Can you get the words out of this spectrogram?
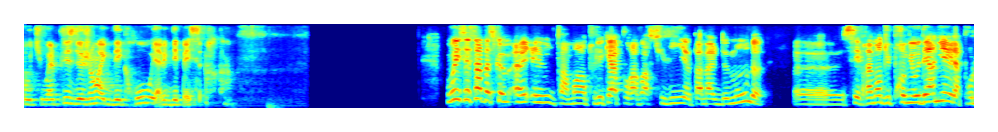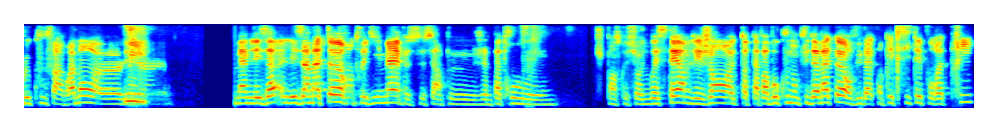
où tu vois le plus de gens avec des crews et avec des pacers quoi. Oui, c'est ça, parce que, euh, enfin, moi, en tous les cas, pour avoir suivi euh, pas mal de monde, euh, c'est vraiment du premier au dernier, là, pour le coup. Enfin, vraiment, oui. même les, les amateurs, entre guillemets, parce que c'est un peu, j'aime pas trop. je pense que sur une western, les gens, t'as pas beaucoup non plus d'amateurs, vu la complexité pour être pris.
